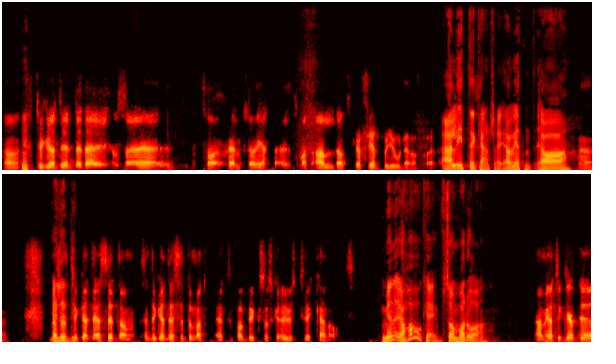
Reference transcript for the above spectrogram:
Ja, tycker du att det, det där är liksom så här, ta en självklarhet där? Som att alla ska ha fred på jorden där. Ja, lite kanske. Jag vet inte. Ja, Ja. Men Eller sen tycker, jag dessutom, sen tycker jag dessutom att ett par byxor ska uttrycka något. men jaha, okej. Som vad då? Ja, men jag tycker att det,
